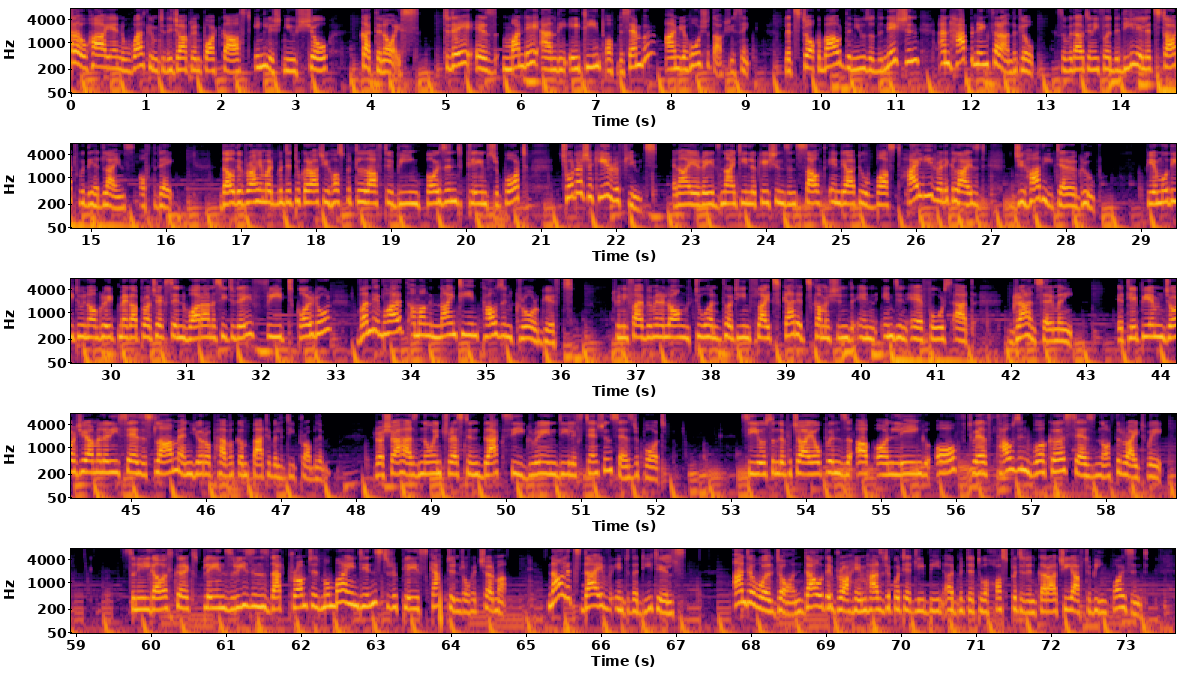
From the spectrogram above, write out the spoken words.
Hello, hi, and welcome to the Jagran Podcast English News Show, Cut the Noise. Today is Monday and the 18th of December. I'm your host, Shatakshi Singh. Let's talk about the news of the nation and happenings around the globe. So, without any further delay, let's start with the headlines of the day. Dawood Ibrahim admitted to Karachi hospital after being poisoned, claims report. Chhota Shakeel refutes. NIA raids 19 locations in South India to bust highly radicalized jihadi terror group. PM Modi to inaugurate mega projects in Varanasi today, Freight Corridor, Vande Bharat among 19,000 crore gifts. 25 women along 213 flights cadets commissioned in Indian Air Force at grand ceremony. Italy PM Giorgia Meloni says Islam and Europe have a compatibility problem. Russia has no interest in Black Sea grain deal extension, says report. CEO Sundar Pichai opens up on laying off 12,000 workers, says not the right way. Sunil Gavaskar explains reasons that prompted Mumbai Indians to replace captain Rohit Sharma. Now let's dive into the details. Underworld Don Dawood Ibrahim has reportedly been admitted to a hospital in Karachi after being poisoned.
